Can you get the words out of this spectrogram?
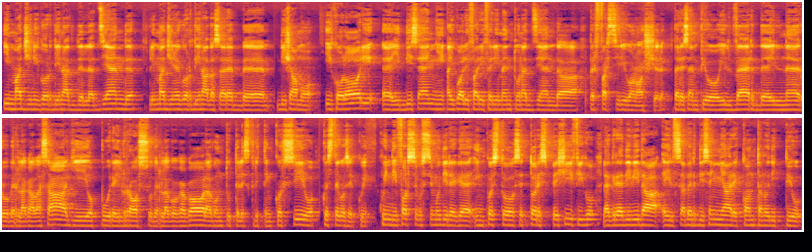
immagini coordinate delle aziende. L'immagine coordinata sarebbe diciamo i colori e i disegni ai quali fa riferimento un'azienda per farsi riconoscere. Per esempio il verde e il nero per la Kawasaki oppure il rosso per la Coca Coca-Cola con tutte le scritte in corsivo, queste cose qui. Quindi forse possiamo dire che in questo settore specifico la creatività e il saper disegnare contano di più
